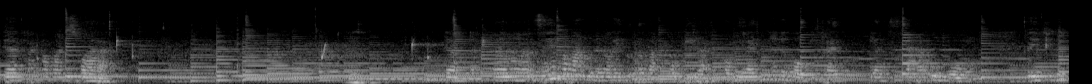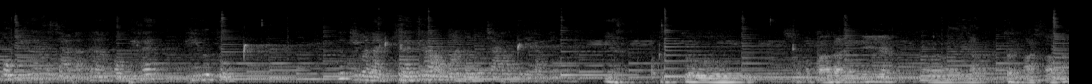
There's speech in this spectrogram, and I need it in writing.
dan rekaman suara. Mendengar itu tentang copyright. Copyright itu ada copyright yang secara umum dan juga copyright secara eh, copyright di YouTube. Itu gimana? Kira-kira Om Andono cara menyikapinya? Iya, untuk sementara ini yang eh, yang bermasalah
